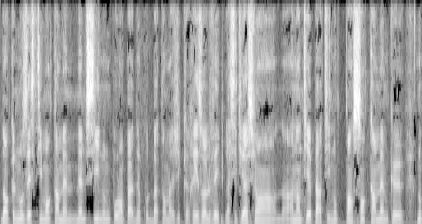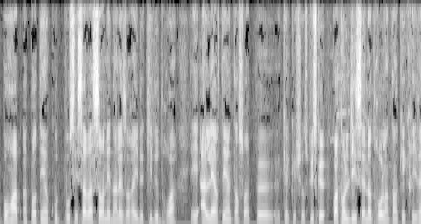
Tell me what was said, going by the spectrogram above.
Donc nous estimons quand même, même si nous ne pourrons pas d'un coup de bâton magique résolver la situation en, en entière partie, nous pensons quand même que nous pourrons app- apporter un coup de pouce et ça va sonner dans les oreilles de qui de droit et alerter un temps soit peu euh, quelque chose. Puisque, quoi qu'on le dise, c'est notre rôle en tant qu'écrivain,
